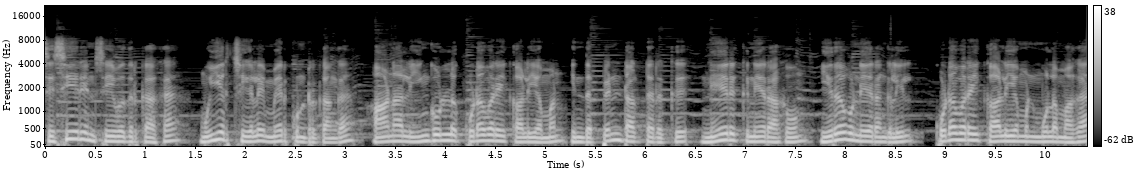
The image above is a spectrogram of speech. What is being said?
சிசேரியன் செய்வதற்காக முயற்சிகளை மேற்கொண்டிருக்காங்க. ஆனால் இங்குள்ள குடவரை காளியம்மன் இந்த பெண் டாக்டருக்கு நேருக்கு நேராகவும் இரவு நேரங்களில் குடவரை காளியம்மன் மூலமாக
